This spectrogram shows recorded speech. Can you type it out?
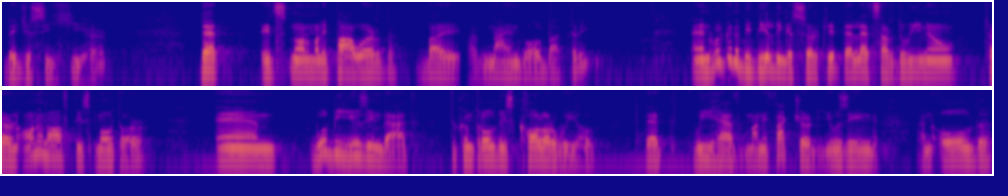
that you see here that it's normally powered by a 9 volt battery. And we're going to be building a circuit that lets Arduino turn on and off this motor. And we'll be using that to control this color wheel that we have manufactured using an old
